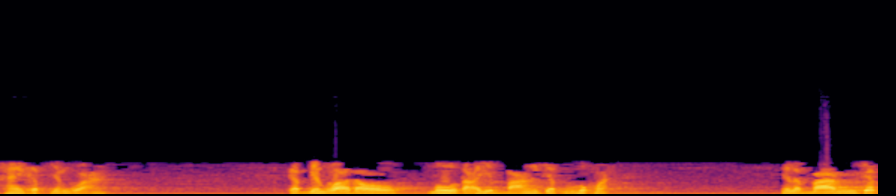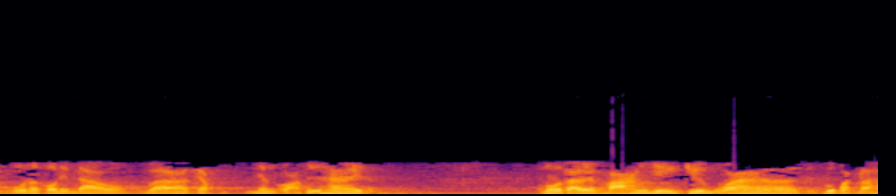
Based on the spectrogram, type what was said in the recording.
hai cặp nhân quả. Cặp nhân quả đầu mô tả về bản chất của khúc mắt như là bản chất của nỗi khổ niềm đau và cặp nhân quả thứ hai mô tả về bản diện chuyển hóa khúc mắt đó.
